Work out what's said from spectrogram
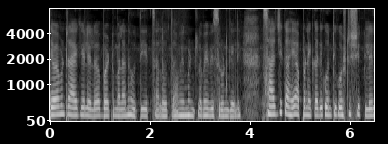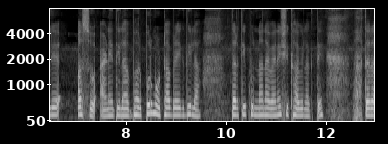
तेव्हा मी ट्राय केलेलं बट मला नव्हती येत चालवता मी म्हटलं मी विसरून गेली. साहजिक आहे आपण एखादी कोणती गोष्ट शिकलेली असो आणि तिला भरपूर मोठा ब्रेक दिला तर ती पुन्हा नव्याने शिकावी लागते. तर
